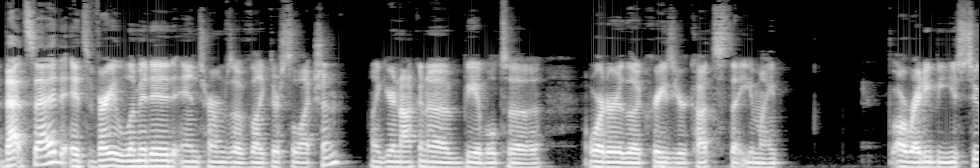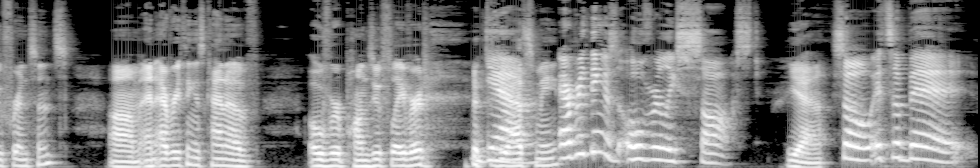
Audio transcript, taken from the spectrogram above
That said, it's very limited in terms of like their selection. Like you're not gonna be able to order the crazier cuts that you might already be used to, for instance. Um, and everything is kind of over ponzu flavored, if Yeah, you ask me. everything is overly sauced, Yeah. so it's a bit.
